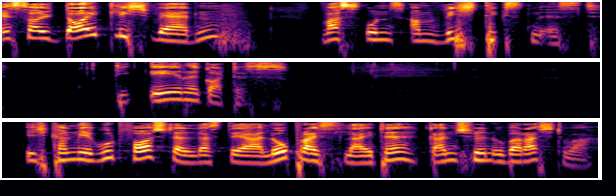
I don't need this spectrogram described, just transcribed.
Es soll deutlich werden, was uns am wichtigsten ist. Die Ehre Gottes. Ich kann mir gut vorstellen, dass der Lobpreisleiter ganz schön überrascht war.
